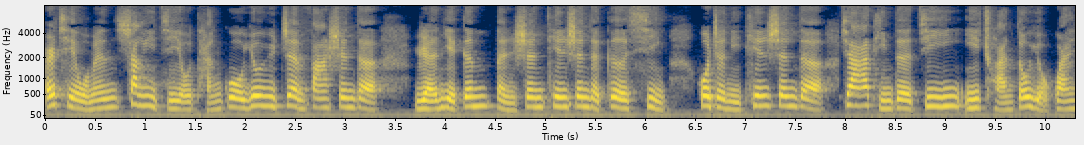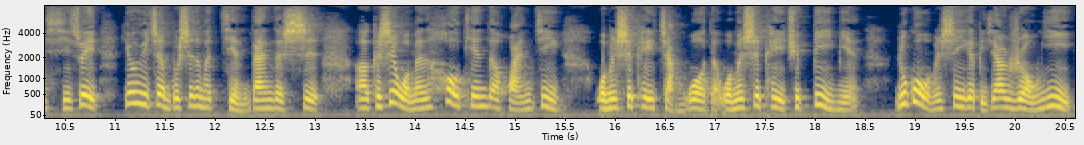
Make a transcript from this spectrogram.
而且我们上一集有谈过，忧郁症发生的人也跟本身天生的个性，或者你天生的家庭的基因遗传都有关系，所以忧郁症不是那么简单的事。呃，可是我们后天的环境，我们是可以掌握的，我们是可以去避免。如果我们是一个比较容易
